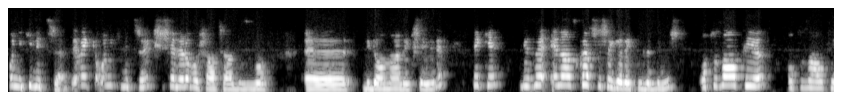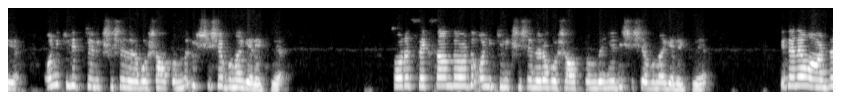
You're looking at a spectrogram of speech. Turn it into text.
12 litre. Demek ki 12 litrelik şişelere boşaltacağız biz bu e, bidonlardaki şeyleri. Peki bize en az kaç şişe gereklidir demiş. 36'yı 36'yı 12 litrelik şişelere boşalttığımda 3 şişe buna gerekli. Sonra 84'ü 12'lik şişelere boşalttığımda 7 şişe buna gerekli. Bir de ne vardı?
